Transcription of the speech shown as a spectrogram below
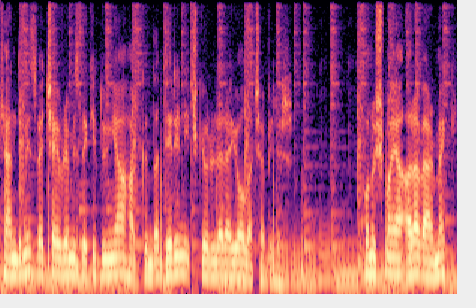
kendimiz ve çevremizdeki dünya hakkında derin içgörülere yol açabilir. Konuşmaya ara vermek,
